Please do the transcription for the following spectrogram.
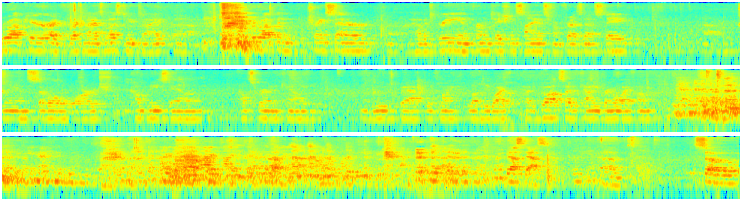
grew up here, I recognize most of you tonight. Uh, Grew up in the Trinity Center, uh, have a degree in fermentation science from Fresno State. Uh, Ran several large companies down elsewhere in the county. and moved back with my lovely wife, had to go outside the county, bring a wife home. Best asset. Um, So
